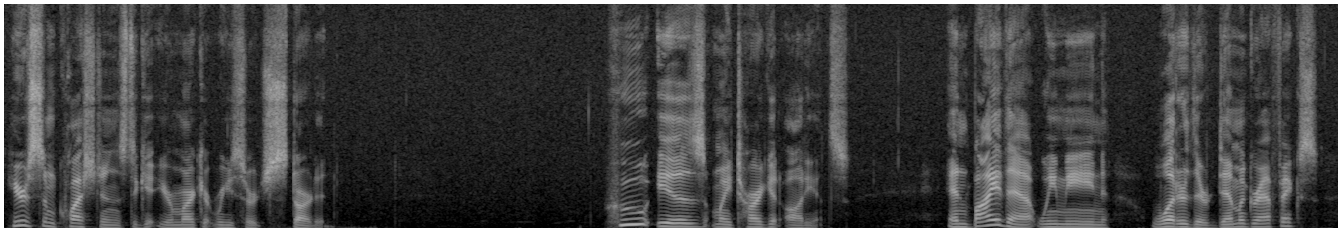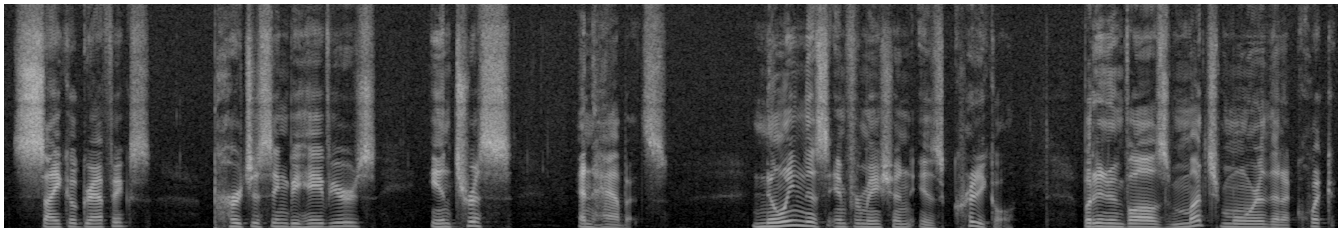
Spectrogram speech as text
here's some questions to get your market research started. Who is my target audience? And by that, we mean what are their demographics, psychographics, purchasing behaviors, interests, and habits. Knowing this information is critical, but it involves much more than a quick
